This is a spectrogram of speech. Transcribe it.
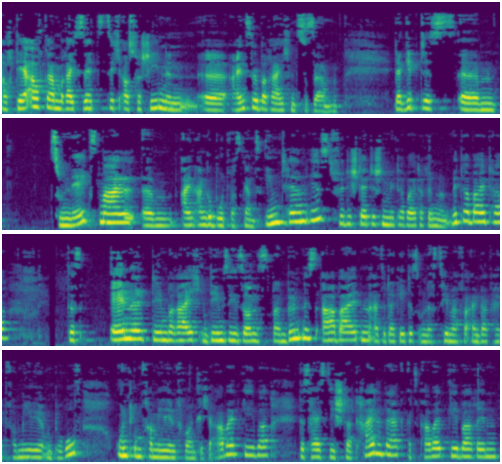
Auch der Aufgabenbereich setzt sich aus verschiedenen äh, Einzelbereichen zusammen. Da gibt es ähm, zunächst mal ähm, ein Angebot, was ganz intern ist für die städtischen Mitarbeiterinnen und Mitarbeiter. Das ähnelt dem Bereich, in dem Sie sonst beim Bündnis arbeiten. Also da geht es um das Thema Vereinbarkeit Familie und Beruf und um familienfreundliche Arbeitgeber. Das heißt, die Stadt Heidelberg als Arbeitgeberin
